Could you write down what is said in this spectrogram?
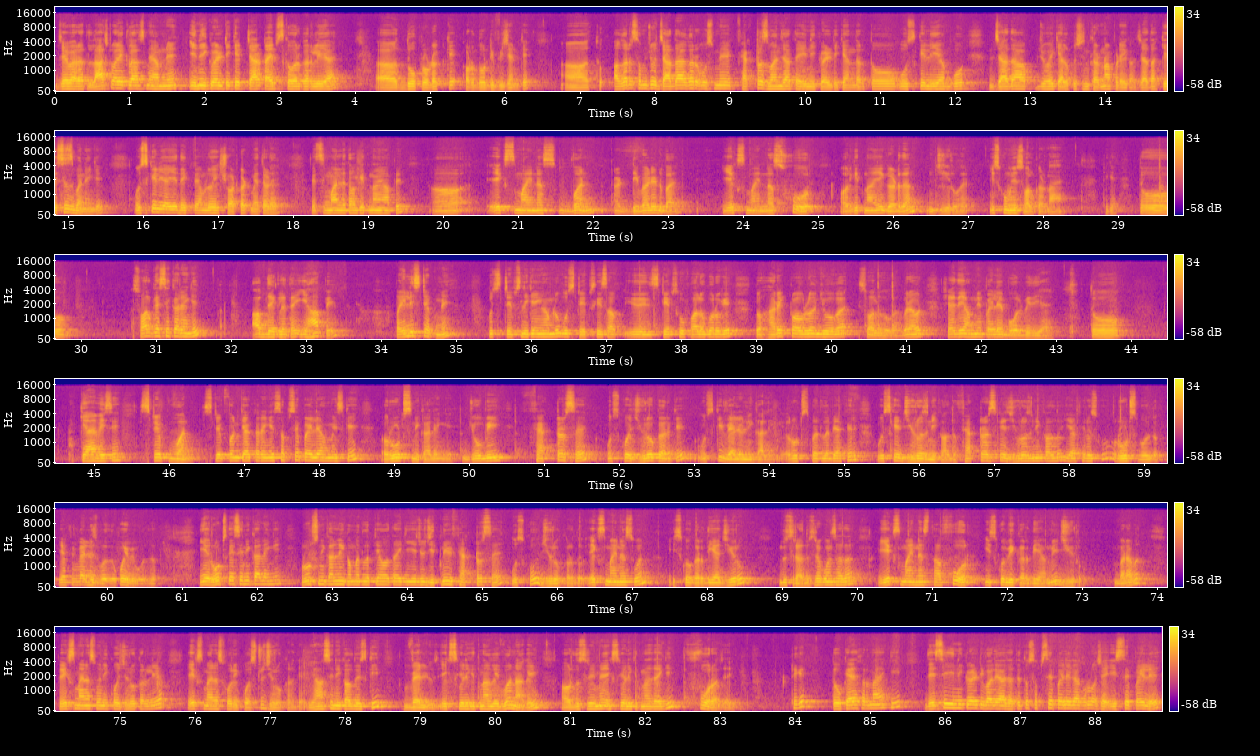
जय भारत। लास्ट वाली क्लास में हमने इनइक्वालिटी के चार टाइप्स कवर कर लिया है दो प्रोडक्ट के और दो डिवीज़न के। तो अगर समझो ज़्यादा अगर उसमें फैक्टर्स बन जाते हैं इनइक्वालिटी के अंदर तो उसके लिए हमको ज़्यादा जो है कैलकुलेशन करना पड़ेगा, ज़्यादा केसेस बनेंगे। उसके लिए ये देखते हैं हम लोग एक शॉर्टकट मेथड है। जैसे मान लेता हूँ कितना यहाँ पे x minus one divided by x minus four और कितना ये ग्रेटर देन ज़ीरो है। इसको मुझे सॉल्व करना है, ठीक है? तो सॉल्व कैसे करेंगे? अब देख लेते हैं, यहाँ पे पहली स्टेप में कुछ स्टेप्स लिखेंगे हम लोग, उस स्टेप्स के हिसाब स्टेप्स को फॉलो करोगे तो हर एक प्रॉब्लम जो होगा सॉल्व होगा, बराबर? शायद ये हमने पहले बोल भी दिया है। तो क्या है वैसे? स्टेप वन स्टेप वन क्या करेंगे? सबसे पहले हम इसके रूट्स निकालेंगे, जो भी फैक्टर्स है, उसको ज़ीरो करके उसकी वैल्यू निकालेंगे। रूट्स मतलब या फिर उसके जीरोज निकाल दो। फैक्टर्स के जीरोज निकाल दो या फिर उसको रूट्स बोल दो या फिर वैल्यूज़ बोल दो, कोई भी बोल दो। ये रूट्स कैसे निकालेंगे? रूट्स निकालने का मतलब क्या होता है कि ये जो जितने भी फैक्टर्स है, उसको ज़ीरो कर दो। एक्स माइनस वन इसको कर दिया ज़ीरो दूसरा दूसरा कौन सा था? एक्स माइनस था फोर इसको भी कर दिया हमने ज़ीरो बराबर? तो x minus one equal zero कर लिया x minus four equals to zero कर दिया। यहाँ से निकाल दो इसकी वैल्यूज़ एक्स के लिए कितना आ गई? वन आ गई और दूसरे में एक्स के लिए कितना आ जाएगी? फोर आ जाएगी। ठीक है? तो क्या करना है कि जैसे ही इनइक्वालिटी वाले आ जाते तो सबसे पहले क्या कर? अच्छा इससे पहले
